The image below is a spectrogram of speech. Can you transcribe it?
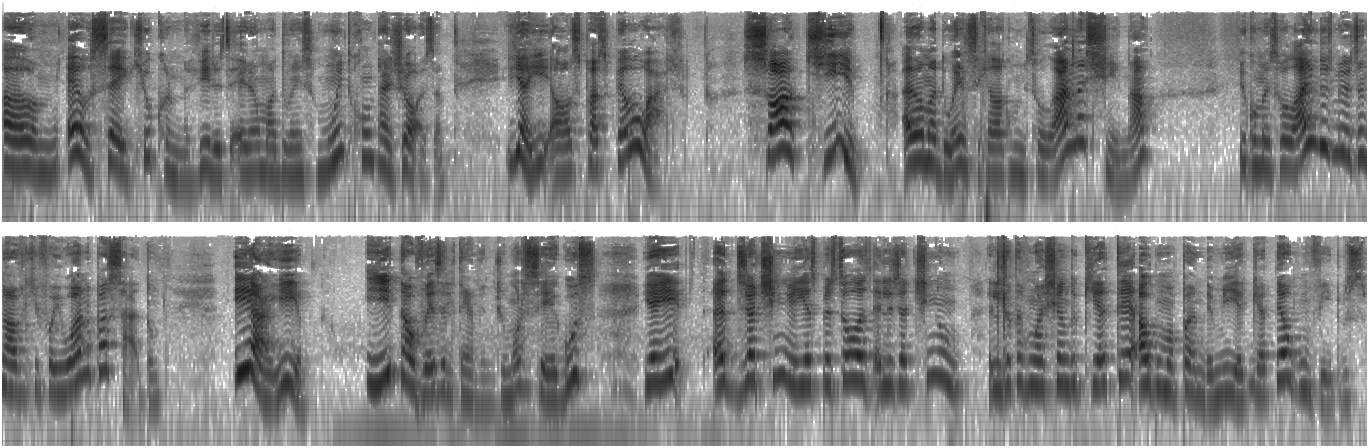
Um, eu sei que o coronavírus é uma doença muito contagiosa e aí elas passam pelo ar. Só que ela é uma doença que ela começou lá na China e começou lá em 2019, que foi o ano passado. E aí, e talvez ele tenha vindo de morcegos. E aí é, já tinha e as pessoas eles já tinham, eles já estavam achando que ia ter alguma pandemia, que ia ter algum vírus.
